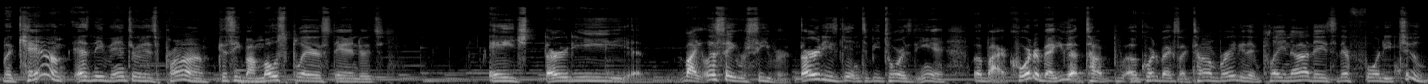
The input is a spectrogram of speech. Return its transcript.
But Cam hasn't even entered his prime. Because see, by most player standards, age 30, like let's say receiver. 30 is getting to be towards the end. But by a quarterback, you got top uh, quarterbacks like Tom Brady that play nowadays, they're 42.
